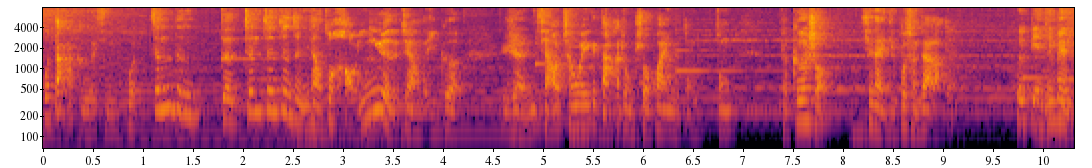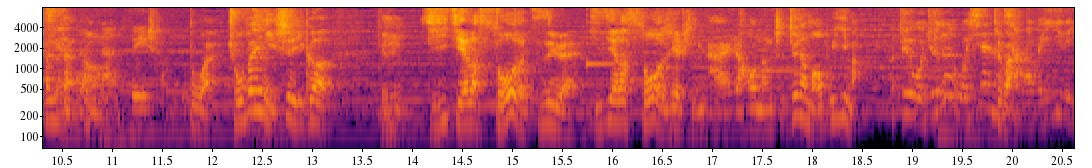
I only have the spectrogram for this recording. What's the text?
或大歌星或真正的真真正正你想做好音乐的这样的一个人，想要成为一个大众受欢迎的东中的歌手，现在已经不存在了。对会变得已经被分散掉了难非常。对，除非你是一个 集结了所有的资源，集结了所有的这些平台，然后能就像毛不易嘛，对，我觉得我现在能想到唯一的一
